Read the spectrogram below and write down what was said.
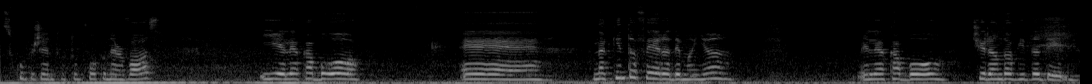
Desculpe, gente, eu tô um pouco nervosa. E ele acabou. É, na quinta-feira de manhã, ele acabou tirando a vida dele.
